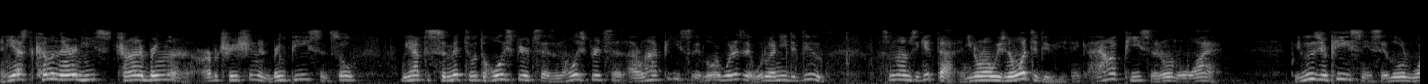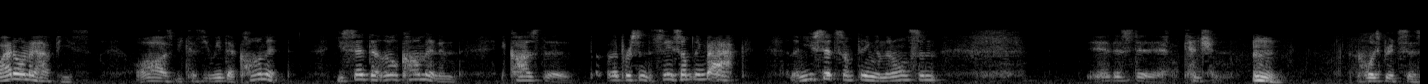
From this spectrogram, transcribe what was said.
and he has to come in there and he's trying to bring the arbitration and bring peace, and so we have to submit to what the Holy Spirit says. And the Holy Spirit says, "I don't have peace." Say, Lord, what is it? What do I need to do? Sometimes you get that, and you don't always know what to do. You think, I have peace, and I don't know why. But you lose your peace, and you say, Lord, why don't I have peace? Oh, it's because you made that comment. You said that little comment, and it caused the other person to say something back. And then you said something, and then all of a sudden, the tension. the Holy Spirit says,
